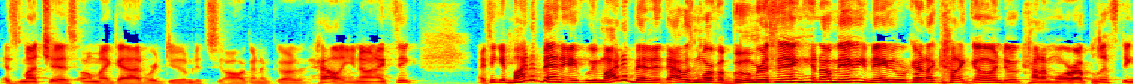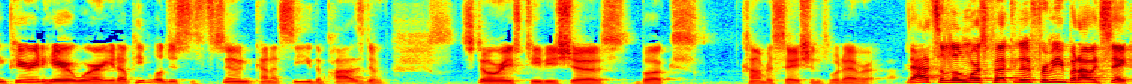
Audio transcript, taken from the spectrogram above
as much as oh my God, we're doomed. It's all going to go to hell. You know. And I think I think it might have been, we might have been, that was more of a boomer thing, you know, maybe, maybe we're going to kind of go into a kind of more uplifting period here where, you know, people will just soon kind of see the positive stories, TV shows, books, conversations, whatever. That's a little more speculative for me, but I would say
